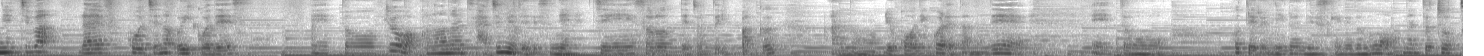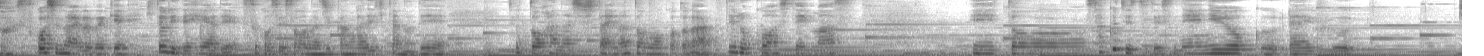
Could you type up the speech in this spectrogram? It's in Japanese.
んにちは。ライフコーチのういこです。えっ、ー、と今日はこの夏初めてですね全員揃ってちょっと一泊あの旅行に来れたのでえっ、ー、とホテルにいるんですけれどもなんとちょっと 少しの間だけ一人で部屋で過ごせそうな時間ができたのでちょっとお話ししたいなと思うことがあって録音しています。えーと、昨日ですねニューヨークライフ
